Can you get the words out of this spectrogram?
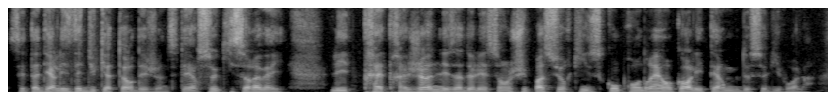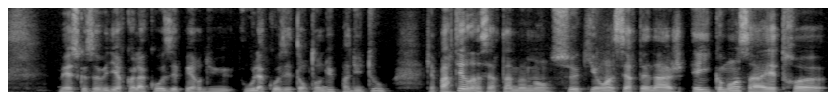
c'est-à-dire les éducateurs des jeunes, c'est-à-dire ceux qui se réveillent. Les très très jeunes, les adolescents, je suis pas sûr qu'ils comprendraient encore les termes de ce livre-là. Mais est-ce que ça veut dire que la cause est perdue ou la cause est entendue? Pas du tout. Qu'à partir d'un certain moment, ceux qui ont un certain âge et ils commencent à être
